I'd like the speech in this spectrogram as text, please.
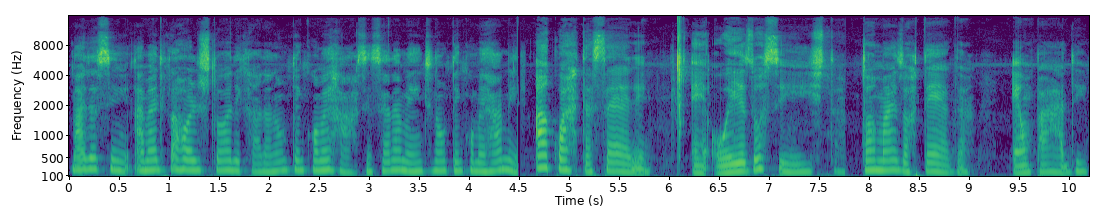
Mas assim, American Horror Story, cara, não tem como errar. Sinceramente, não tem como errar mesmo. A quarta série é O Exorcista. Tomás Ortega é um padre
